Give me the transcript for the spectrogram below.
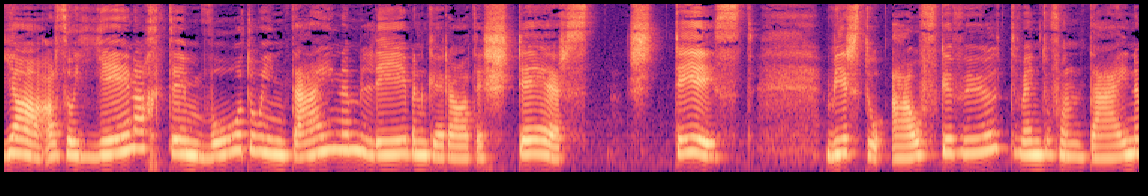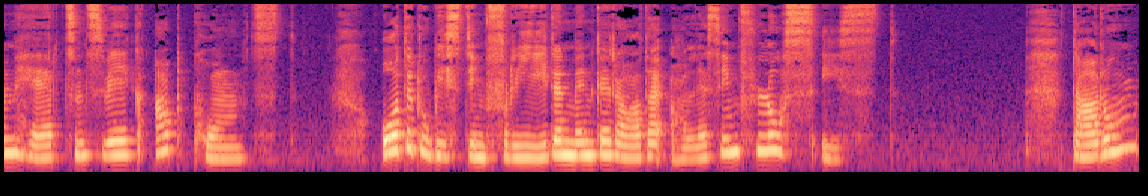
Ja, also je nachdem, wo du in deinem Leben gerade stehst, stehst, wirst du aufgewühlt, wenn du von deinem Herzensweg abkommst. Oder du bist im Frieden, wenn gerade alles im Fluss ist. Darum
